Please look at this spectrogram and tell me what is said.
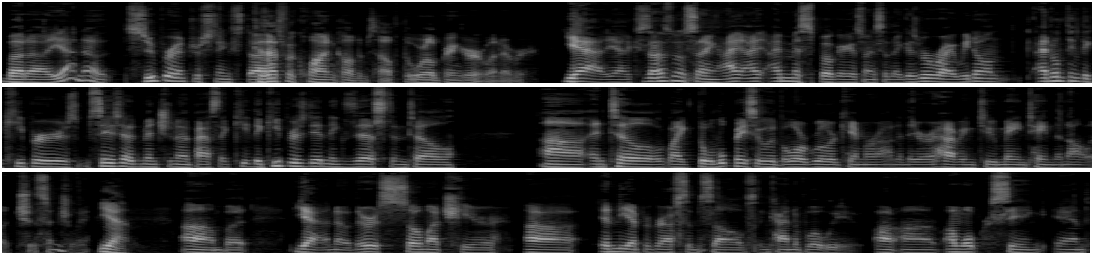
But uh, yeah, no, super interesting stuff. because that's what Kwaan called himself, the world bringer or whatever. Yeah, yeah. Because that's what I was saying, I, I I misspoke. I guess when I said that, because we're right. We don't. I don't think the keepers. Sazed had mentioned in the past that ke- the keepers didn't exist until, uh, until like the basically the Lord Ruler came around and they were having to maintain the knowledge essentially. Yeah, Um, but yeah, no, there is so much here, uh, in the epigraphs themselves and kind of what we on on, on what we're seeing. And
